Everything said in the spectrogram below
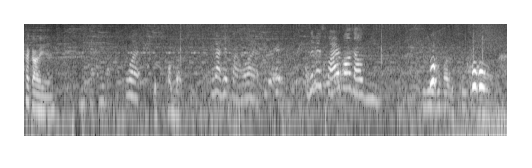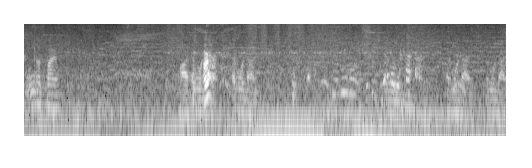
Heck out of here. What? the comeback. You got hit by what? Because if it's fireball, that was me. She got hit by the super- Oh. That was fire. Alright, everyone Are- dies. Everyone dies. Everyone dies. Everyone dies.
